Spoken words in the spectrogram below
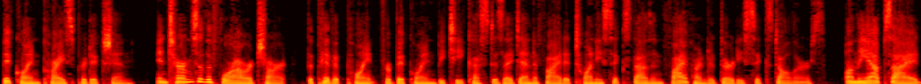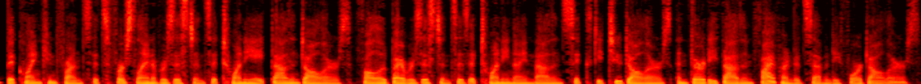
Bitcoin price prediction. In terms of the four-hour chart, the pivot point for Bitcoin BTC is identified at $26,536. On the upside, Bitcoin confronts its first line of resistance at $28,000, followed by resistances at $29,062 and $30,574.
